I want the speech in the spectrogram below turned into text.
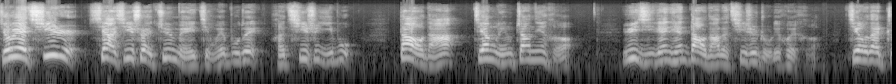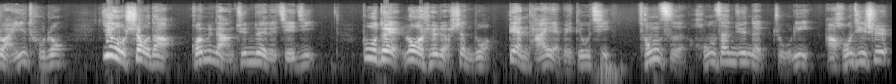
九月七日，夏曦率军委警卫部队和七师一部到达江陵张金河，与几天前到达的七师主力会合，结果在转移途中又受到国民党军队的截击。部队落水者甚多，电台也被丢弃。从此，红三军的主力啊，红七师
